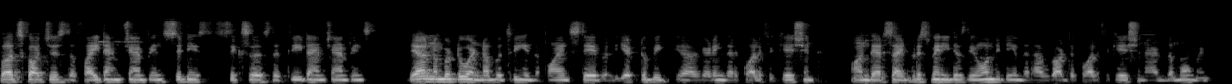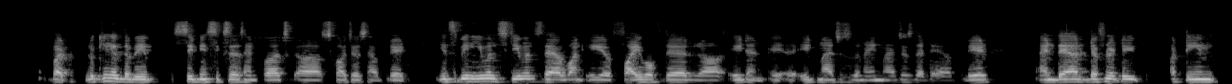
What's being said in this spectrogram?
Perth Scorchers, the five-time champions, Sydney Sixers, the three-time champions. They are number two and number three in the points table, yet to be uh, getting their qualification on their side. Brisbane Heat is the only team that have got the qualification at the moment. But looking at the way Sydney Sixers and Perth uh, Scorchers have played, it's been even Stevens. They have won a, five of their uh, eight and eight matches, the nine matches that they have played, and they are definitely a team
